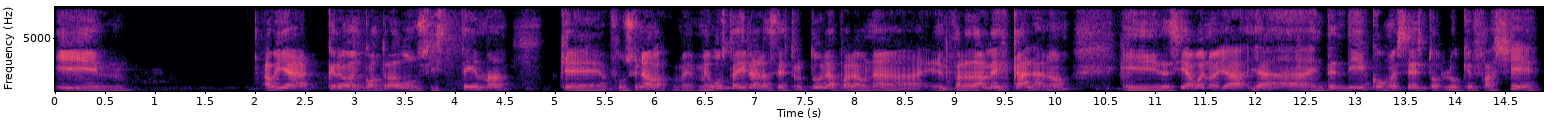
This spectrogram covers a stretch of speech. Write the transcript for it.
Y había, creo, encontrado un sistema que funcionaba. Me, gusta ir a las estructuras para, una, eh, para darle escala, ¿no? Y decía, bueno, ya, ya entendí cómo es esto. Lo que fallé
